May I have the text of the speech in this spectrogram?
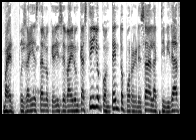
Bueno, pues ahí está lo que dice Byron Castillo, contento por regresar a la actividad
